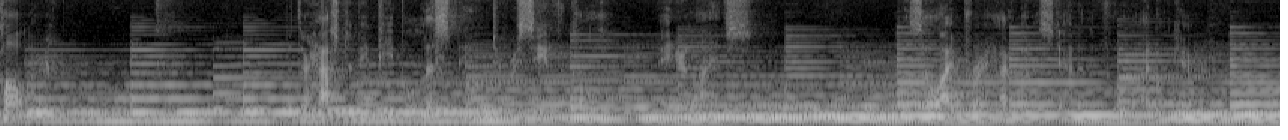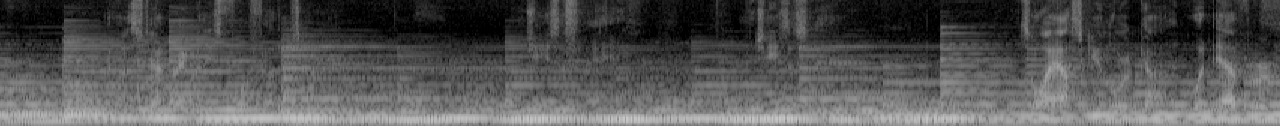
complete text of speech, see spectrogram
caller. But there has to be people listening to receive the call in your lives. So I pray. I'm going to stand in the pool. I don't care. I'm going to stand right where these four feathers are. In Jesus' name. In Jesus' name. So I ask you, Lord God, whatever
